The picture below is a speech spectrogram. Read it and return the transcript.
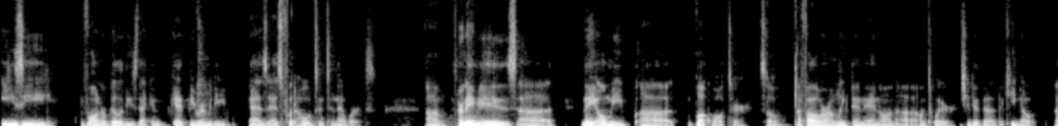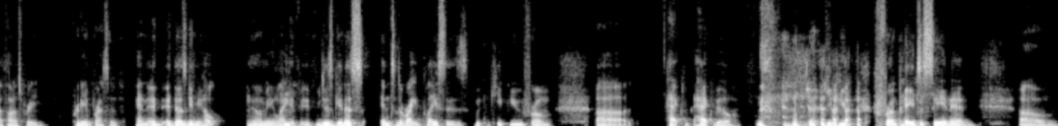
easy vulnerabilities that can get be remedied as as footholds into networks. Um, her name is uh, Naomi uh, Buckwalter. So I follow her on LinkedIn and on uh, on Twitter. She did the the keynote. I thought it was pretty pretty impressive, and it, it does give me hope. You know what I mean? Like mm if, if you just get us into the right places, we can keep you from uh, Hack Hackville, keep you front page of CNN. Um,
